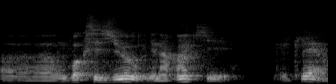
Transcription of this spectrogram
On voit que ses yeux, il y en a un qui est gris clair,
